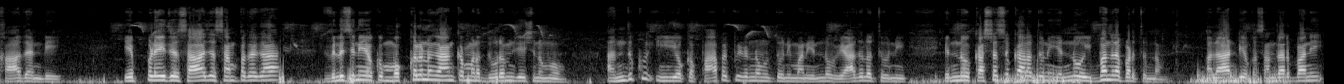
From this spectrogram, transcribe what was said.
కాదండి. ఎప్పుడైతే సహజ సంపదగా వెలిసిన యొక్క మొక్కలను కాక మనం దూరం చేసినామో అందుకు ఈ యొక్క పాపపీడనంతో మనం ఎన్నో వ్యాధులతోని ఎన్నో కష్టసుఖాలతోని ఎన్నో ఇబ్బందులు పడుతున్నాం. అలాంటి ఒక సందర్భాన్ని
